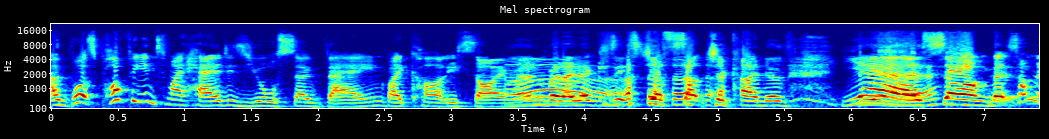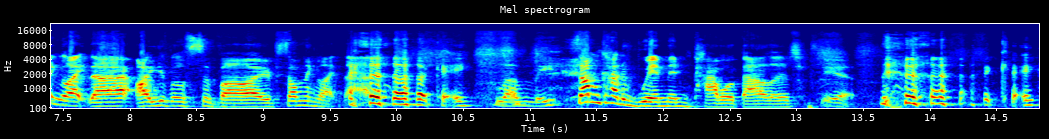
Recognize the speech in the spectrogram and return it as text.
I- what's popping into my head is "You're So Vain" by Carly Simon, but I don't because it's just such a kind of yeah, Yeah. song. But something like that, "I Will Survive," something like that, okay. Lovely. some kind of women power ballad. Yeah. okay.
